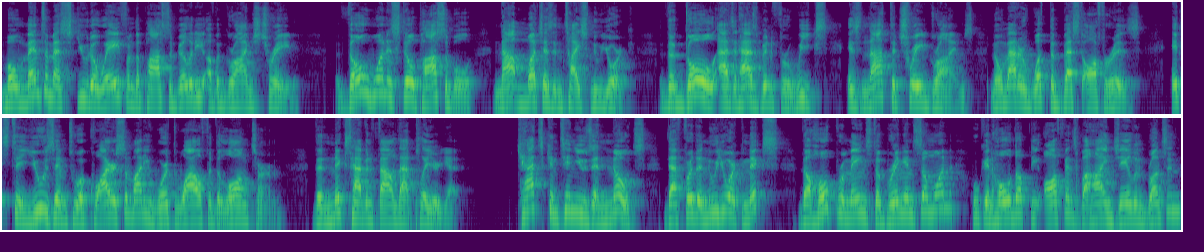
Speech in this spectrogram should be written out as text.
Momentum has skewed away from the possibility of a Grimes trade. Though one is still possible, not much has enticed New York. The goal, as it has been for weeks, is not to trade Grimes, no matter what the best offer is. It's to use him to acquire somebody worthwhile for the long term. The Knicks haven't found that player yet. Katz continues and notes that for the New York Knicks, the hope remains to bring in someone who can hold up the offense behind Jalen Brunson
